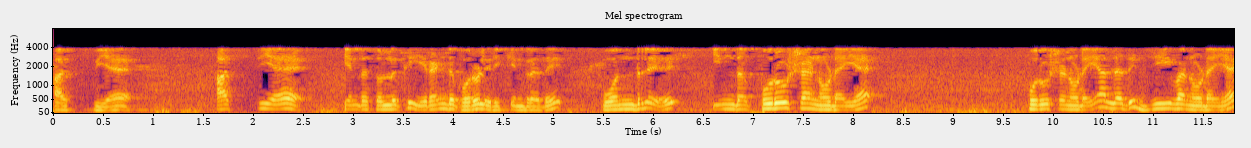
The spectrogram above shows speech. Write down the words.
அஸ்ய. அஸ்ய என்ற சொல்லுக்கு இரண்டு பொருள் இருக்கின்றது. ஒன்று இந்த புருஷனுடைய புருஷனுடைய அல்லது ஜீவனுடைய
